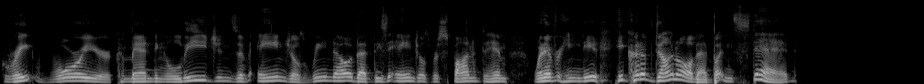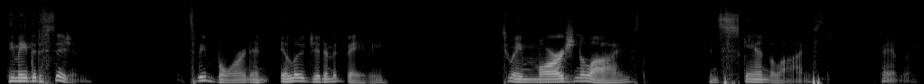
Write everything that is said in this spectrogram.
great warrior commanding legions of angels. We know that these angels responded to him whenever he needed. He could have done all that, but instead, he made the decision to be born an illegitimate baby to a marginalized and scandalized family.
